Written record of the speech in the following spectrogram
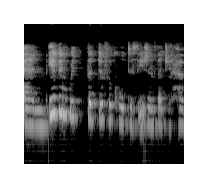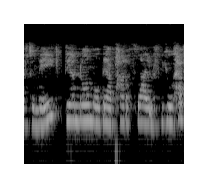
And even with the difficult decisions that you have to make, they are normal, they are part of life. You have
